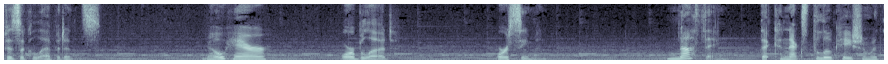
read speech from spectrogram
physical evidence no hair, or blood, or semen. Nothing that connects the location with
